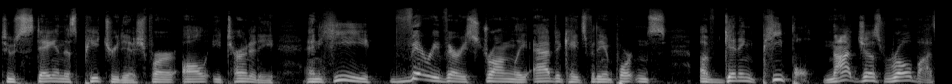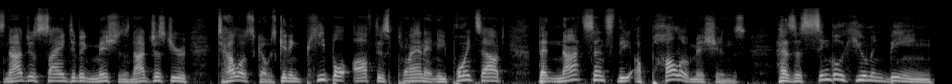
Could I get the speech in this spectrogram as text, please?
to stay in this petri dish for all eternity. And he very, very strongly advocates for the importance of getting people, not just robots, not just scientific missions, not just your telescopes, getting people off this planet. And he points out that not since the Apollo missions has a single human being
